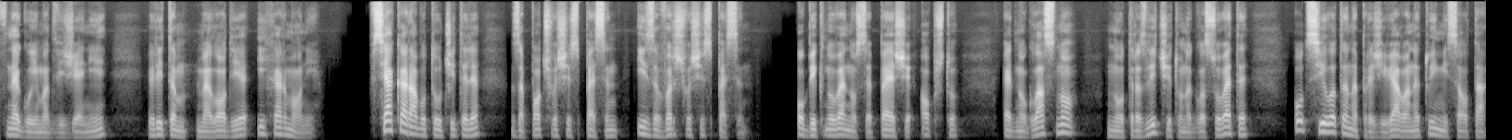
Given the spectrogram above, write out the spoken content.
В него има движение, ритъм, мелодия и хармония. Всяка работа учителя започваше с песен и завършваше с песен. Обикновено се пееше общо, едногласно, но от различието на гласовете, от силата на преживяването и мисълта,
